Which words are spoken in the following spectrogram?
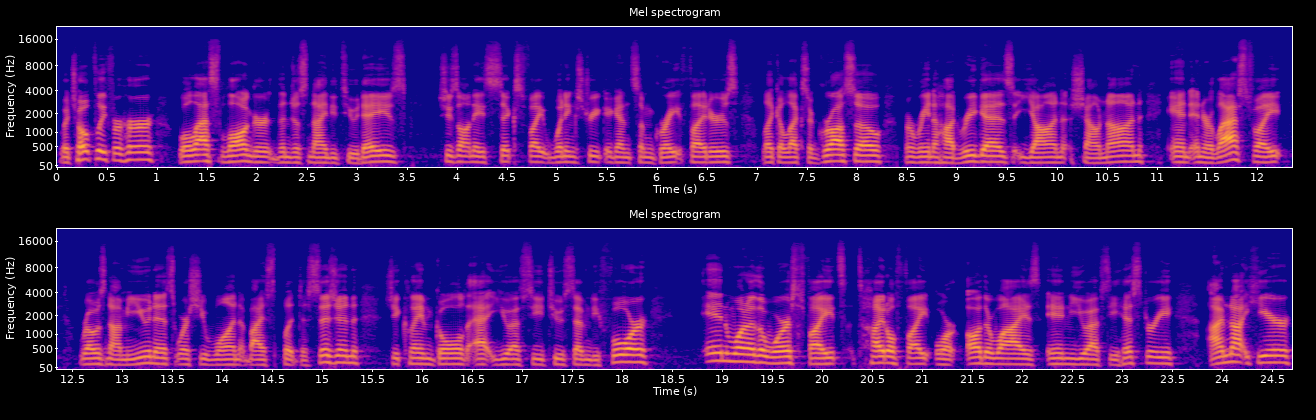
which hopefully for her will last longer than just 92 days. She's on a six fight winning streak against some great fighters like Alexa Grasso, Marina Rodriguez, Yan Xiaonan, and in her last fight, Rose Namajunas, where she won by split decision. She claimed gold at UFC 274 in one of the worst fights, title fight or otherwise, in UFC history. I'm not here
